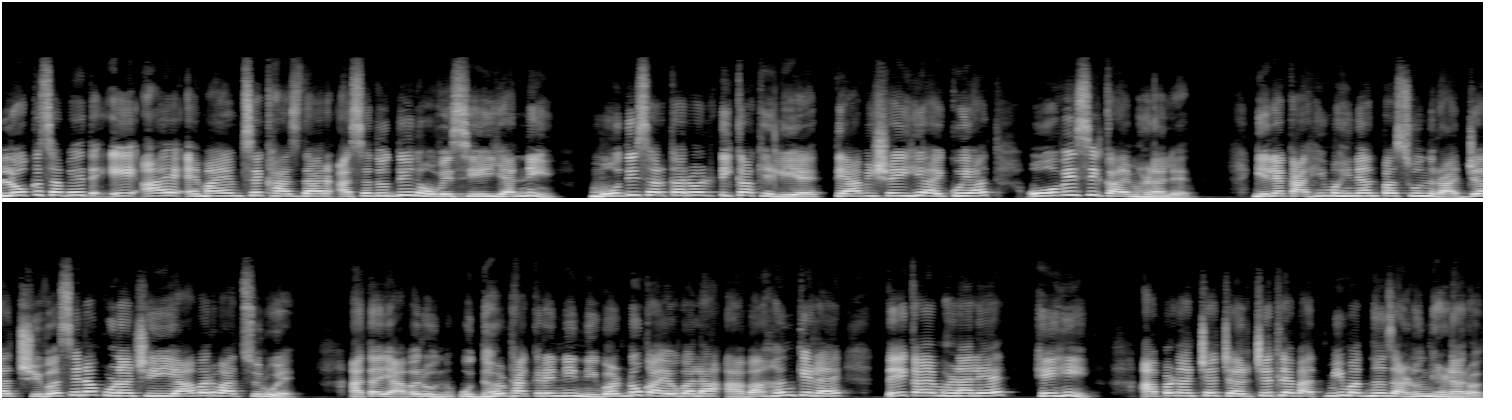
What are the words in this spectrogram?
लोकसभेत ए आय एम आय एमचे खासदार असदुद्दीन ओवेसी यांनी मोदी सरकारवर टीका केली आहे त्याविषयीही ऐकूयात. ओवेसी काय म्हणाले गेल्या काही महिन्यांपासून राज्यात शिवसेना कुणाची यावर वाद सुरू आहे? आता यावरून उद्धव ठाकरेंनी निवडणूक आयोगाला आवाहन केलंय. ते काय म्हणाले आहेत? हेही आपण आजच्या चर्चेतल्या बातमीमधनं जाणून घेणार आहोत.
